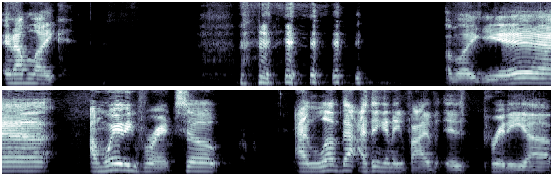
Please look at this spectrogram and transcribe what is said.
And I'm like, I'm like, yeah, I'm waiting for it. So I love that. I think an 8-5 is pretty uh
